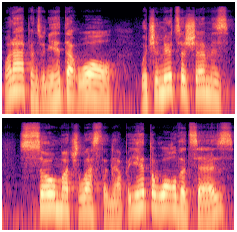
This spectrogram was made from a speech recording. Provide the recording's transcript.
What happens when you hit that wall, which Amir Hashem is so much less than that, but you hit the wall that says,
